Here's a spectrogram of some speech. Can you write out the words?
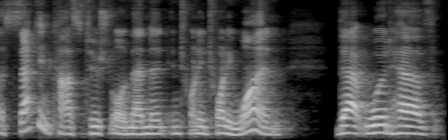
a second constitutional amendment in 2021 that would have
